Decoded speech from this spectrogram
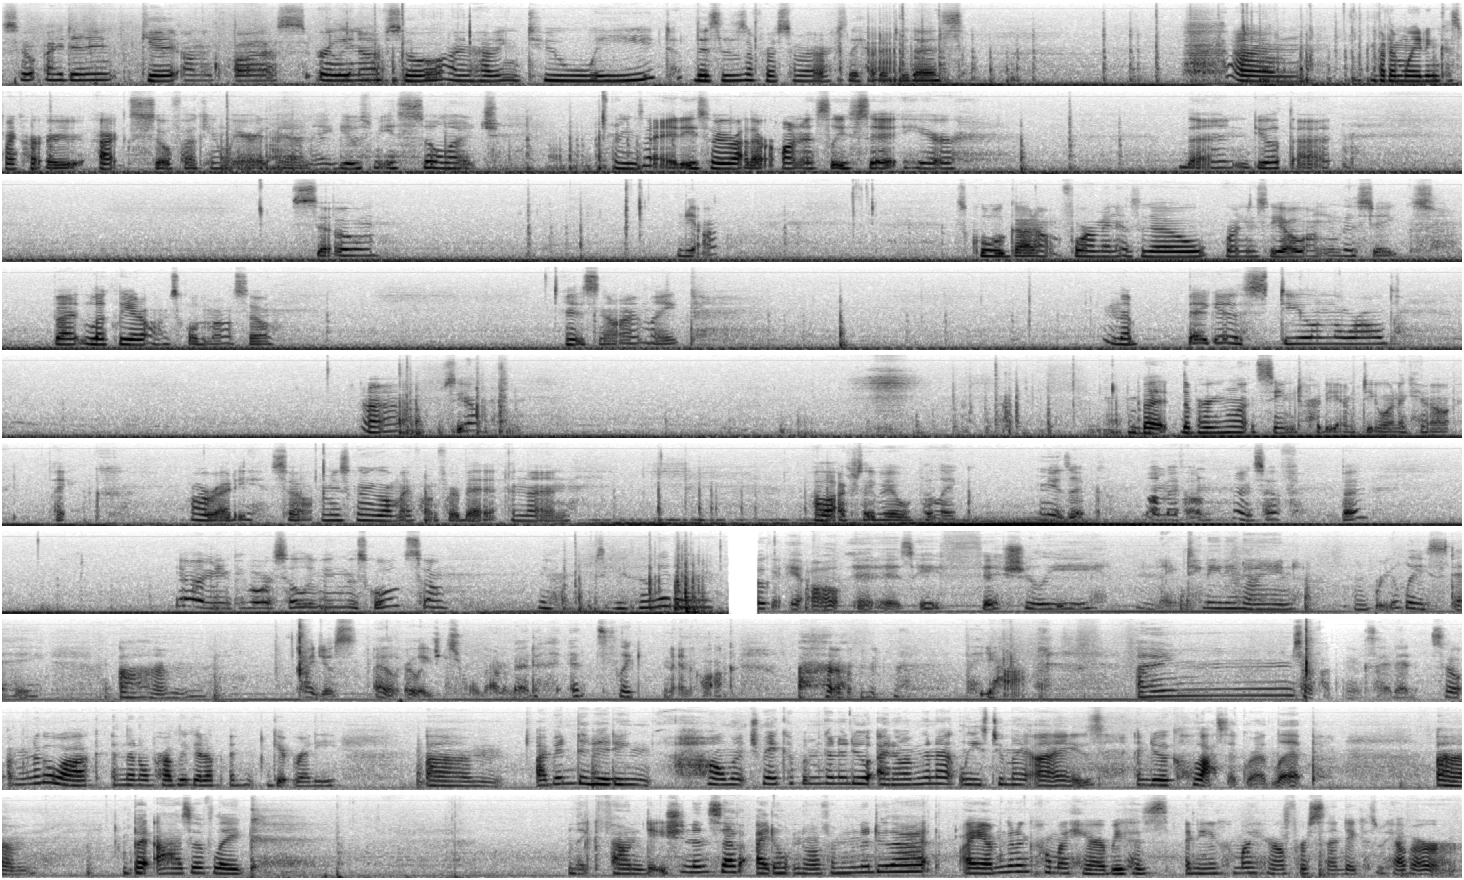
So I didn't get on the class early enough, so I'm having to wait. This is the first time I've actually had to do this. Um, but I'm waiting because my car acts so fucking weird and it gives me so much anxiety. So I'd rather honestly sit here than deal with that. So, yeah. School got out four minutes ago. We're gonna see how long this takes. But luckily, I don't have school tomorrow, so it's not like the biggest deal in the world. Uh, so yeah. But the parking lot seemed pretty empty when I came out, like, already. So I'm just gonna go on my phone for a bit and then I'll actually be able to put, like, music on my phone and stuff. But yeah, I mean, people are still leaving the school, so yeah, see you later. Okay, y'all, it is officially 1989 release day. Um, I just, I literally just rolled out of bed. It's like 9 o'clock. Um, but yeah, I'm so fucking excited. So I'm gonna go walk and then I'll probably get up and get ready. Um, I've been debating how much makeup I'm gonna do. I know I'm gonna at least do my eyes and do a classic red lip. Um, but as of like like foundation and stuff i don't know if i'm gonna do that i am gonna curl my hair because i need to curl my hair for sunday because we have our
